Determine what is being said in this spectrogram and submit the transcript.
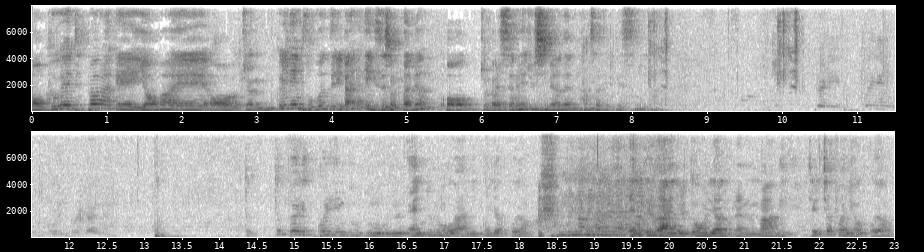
어, 그 외에 특별하게 이 영화에 어, 좀 끌린 부분들이 만약에 있으셨다면 어, 좀 말씀을 해주시면 감사드리겠습니다. 특별히 끌린 부분보다는 특- 특별히 끌린 부분은 앤드루 안이 끌렸고요. 앤드루 안을 도우려고 하는 마음이 제일 첫 번이었고요.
